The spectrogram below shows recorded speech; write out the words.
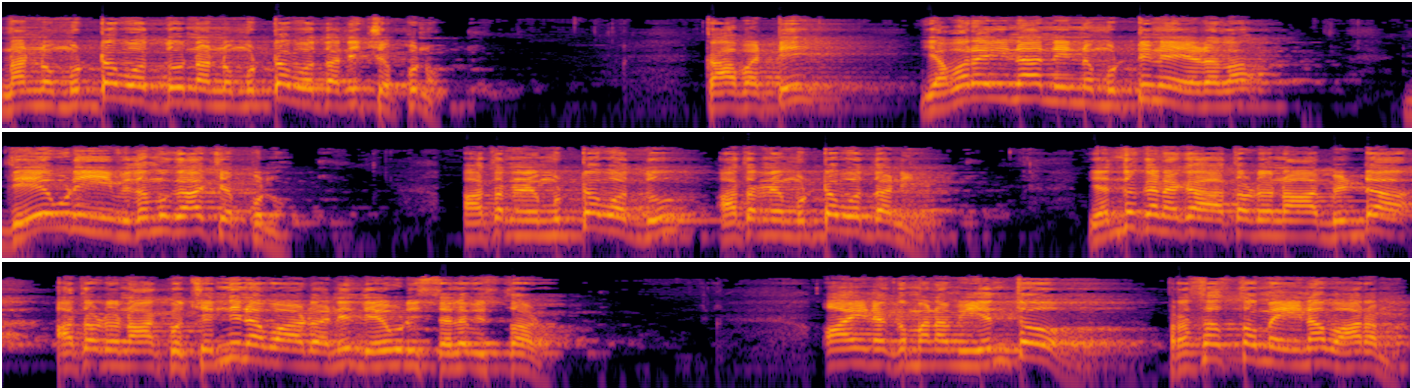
నన్ను ముట్టవద్దు నన్ను ముట్టవద్దు అని చెప్పును. కాబట్టి ఎవరైనా నిన్ను ముట్టిన ఎడల దేవుడు ఈ విధముగా చెప్పును. అతనిని ముట్టవద్దు అతనిని ముట్టవద్దని. ఎందుకనగా అతడు నా బిడ్డ అతడు నాకు చెందినవాడు అని దేవుడు సెలవిస్తాడు. ఆయనకు మనం ఎంతో ప్రశస్తమైన వారం.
